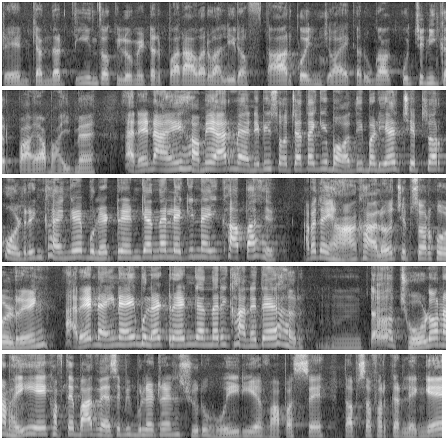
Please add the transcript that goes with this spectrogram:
ट्रेन के अंदर 300 किलोमीटर पर आवर वाली रफ्तार को एंजॉय करूँगा, कुछ नहीं कर पाया भाई मैं। अरे नहीं, हमें यार, मैंने भी सोचा था कि बहुत ही बढ़िया चिप्स और कोल्ड ड्रिंक खाएँगे बुलेट ट्रेन के अंदर, लेकिन नहीं खा पाए। अबे तो यहाँ खा लो, चिप्स और कोल्ड ड्रिंक अरे नहीं नहीं बुलेट ट्रेन के अंदर ही खाने थे यार। तो छोड़ो ना भाई, एक हफ़्ते बाद वैसे भी बुलेट ट्रेन शुरू हो ही रही है वापस से, तब सफ़र कर लेंगे।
